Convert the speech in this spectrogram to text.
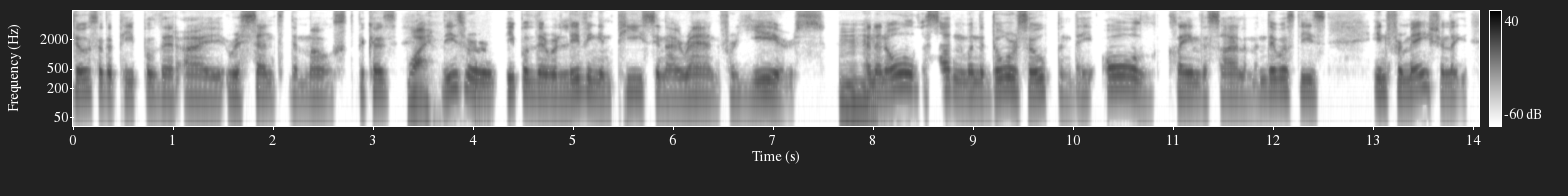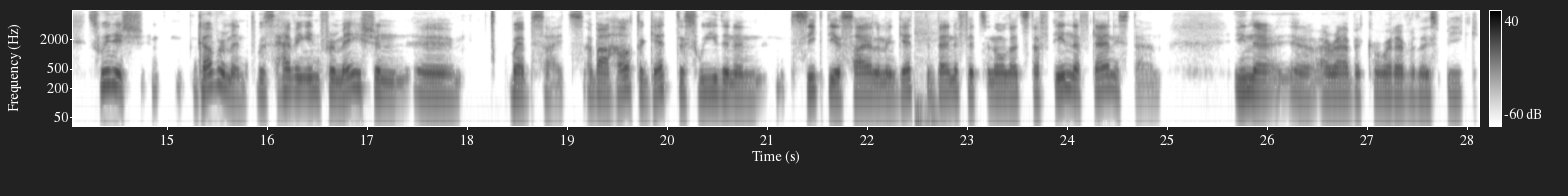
Those are the people that I resent the most because Why? these were people that were living in peace in Iran for years. Mhm. And then all of a sudden, when the doors opened, they all claimed asylum. And there was these information, like Swedish government was having information uh, websites about how to get to Sweden and seek the asylum and get the benefits and all that stuff in Afghanistan, in you know, Arabic or whatever they speak.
